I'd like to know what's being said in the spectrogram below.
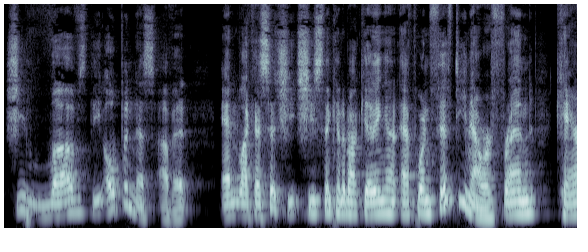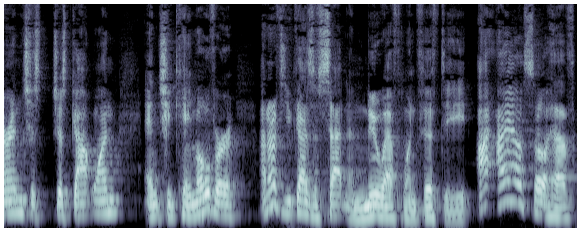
she loves the openness of it. And like I said, she, she's thinking about getting an F-150 now. Her friend Karen just, just got one and she came over. I don't know if you guys have sat in a new F-150. I, I also have,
